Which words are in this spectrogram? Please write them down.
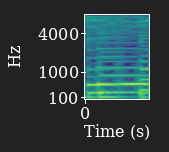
you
